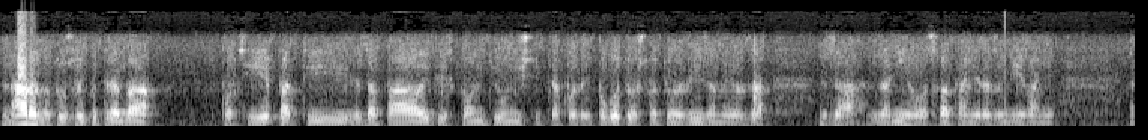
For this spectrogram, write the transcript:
narodno tu sliku treba pocijepati, zapaliti, skloniti, uništiti, tako da i pogotovo što to je vezano je za za, za njihovo shvatanje razumijevanje e,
